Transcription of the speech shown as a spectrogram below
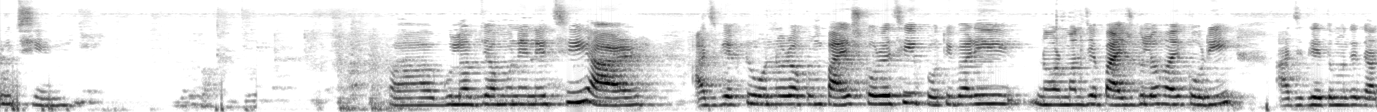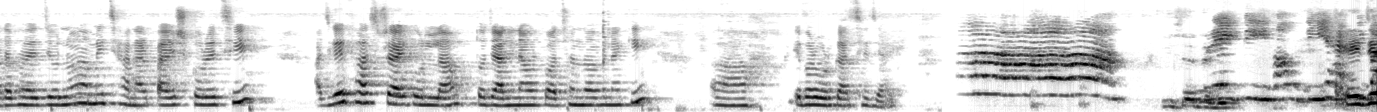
গুছিয়ে নিই। গোলাপ জামুন এনেছি আর আজকে একটু অন্যরকম পায়েস করেছি। প্রতিবারই নর্মাল যে পায়েসগুলো হয় করি। আজকে তোমাদের দাদা ভাইয়ের জন্য আমি ছানার পায়েস করেছি। আজকেই ফার্স্ট ট্রাই করলাম, তো জানি না ওর পছন্দ হবে নাকি। এবার ওর কাছে যাই। এই যে,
